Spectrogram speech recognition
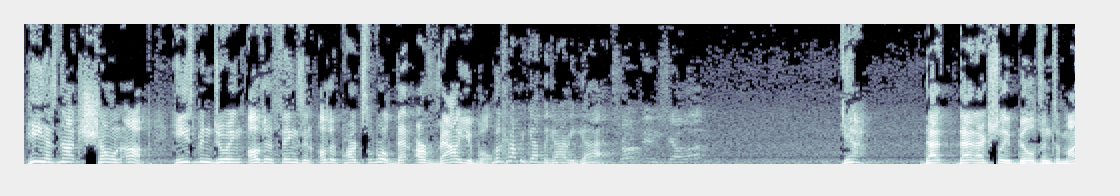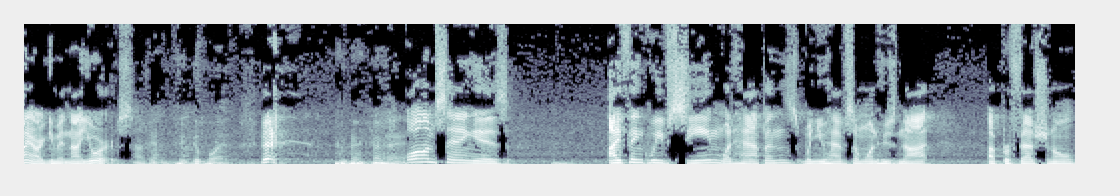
He has not shown up. He's been doing other things in other parts of the world that are valuable. Look how we got the guy we got. Trump didn't show up. Yeah. That that actually builds into my argument, not yours. Okay, good point. All I'm saying is I think we've seen what happens when you have someone who's not a professional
